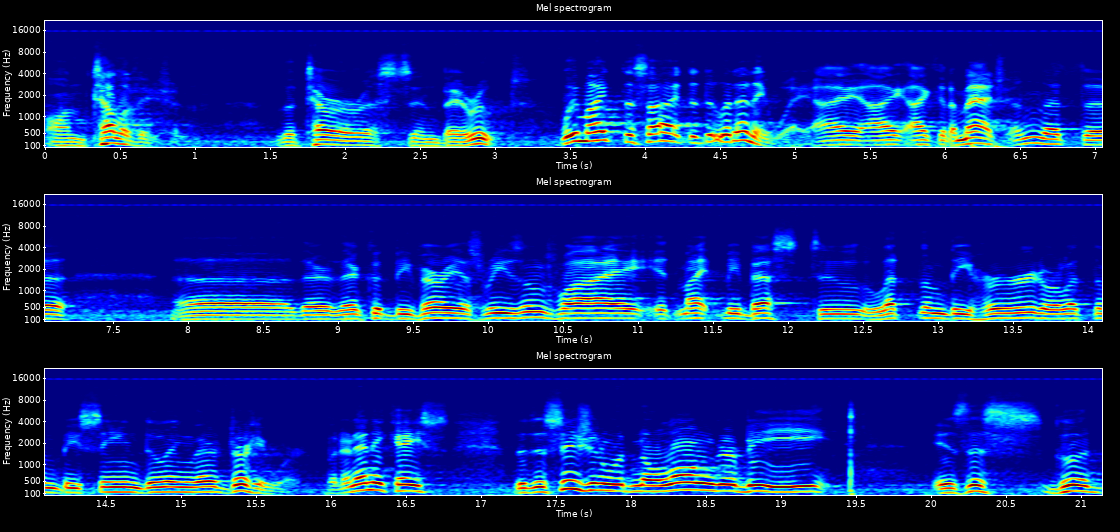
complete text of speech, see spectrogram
on television the terrorists in Beirut. We might decide to do it anyway. I, I, I could imagine that uh, uh, there, there could be various reasons why it might be best to let them be heard or let them be seen doing their dirty work. But in any case, the decision would no longer be, is this good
